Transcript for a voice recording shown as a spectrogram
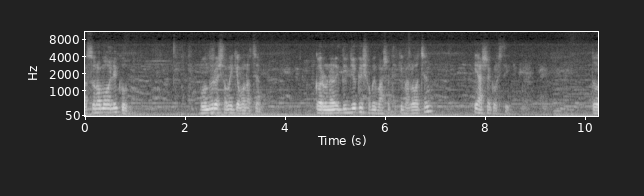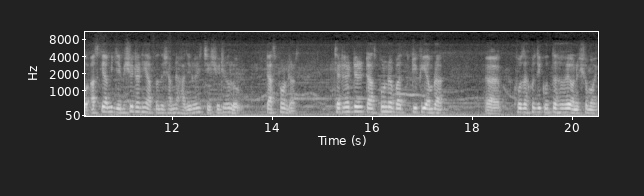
আসসালামু আলাইকুম। বন্ধুরা, সবাই কেমন আছেন? করোনার এই দুর্যোগে সবাই বাসা থেকে ভালো আছেন? এই আশা করছি। তো আজকে আমি যে বিষয়টা নিয়ে আপনাদের সামনে হাজির হয়েছি, সেটি হলো ট্রান্সপন্ডার স্যাটেলাইটের ট্রান্সপন্ডার বা টিপি আমরা খোঁজাখুঁজি করতে হয় অনেক সময়।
